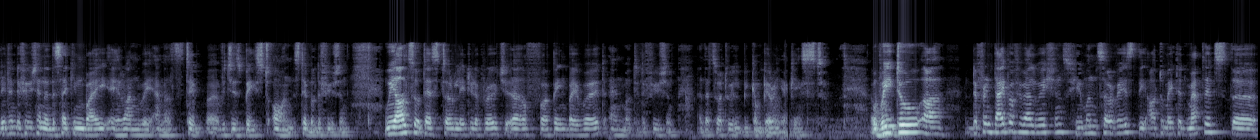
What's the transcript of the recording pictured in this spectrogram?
latent diffusion, and the second by a runway ML step, uh, which is based on stable diffusion. We also test a related approach of uh, paint by word and multi-diffusion, and that's what we'll be comparing against. We do uh, different type of evaluations, human surveys, the automated methods, the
